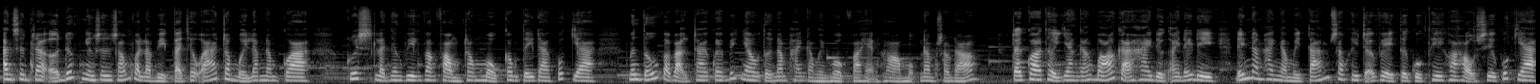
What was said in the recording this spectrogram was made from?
Anh sinh ra ở Đức nhưng sinh sống và làm việc tại châu Á trong 15 năm qua. Chris là nhân viên văn phòng trong một công ty đa quốc gia. Minh Tú và bạn trai quen biết nhau từ năm 2011 và hẹn hò một năm sau đó. Trải qua thời gian gắn bó cả hai đường ai nấy đi, đến năm 2018 sau khi trở về từ cuộc thi Hoa hậu siêu quốc gia,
